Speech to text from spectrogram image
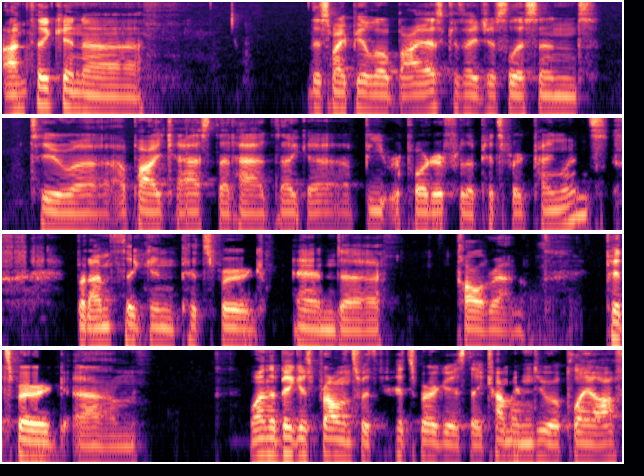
I'm thinking uh, this might be a little biased because I just listened to uh, a podcast that had like a beat reporter for the Pittsburgh Penguins, but I'm thinking Pittsburgh and uh, Colorado. Pittsburgh. Um, one of the biggest problems with Pittsburgh is they come into a playoff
